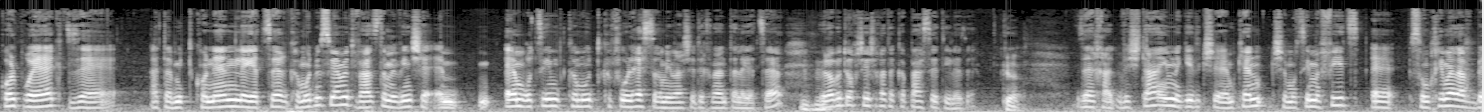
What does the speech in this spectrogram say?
כל פרויקט זה, אתה מתכונן לייצר כמות מסוימת, ואז אתה מבין שהם הם רוצים כמות כפול עשר ממה שתכננת לייצר, ולא בטוח שיש לך את הקפסיטי לזה. כן. זה אחד. ושתיים, נגיד, כשהם כן, כשמוצאים מפיץ, אה, סומכים עליו ב...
